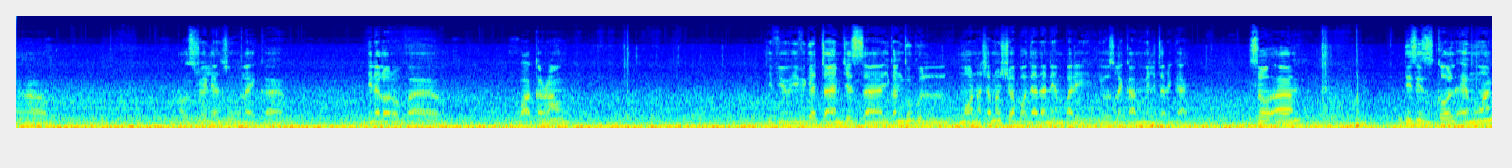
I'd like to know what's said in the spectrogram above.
uh, australians who like uh, did a lot of uh, walk around. If you if you get time, just uh, you can Google Monash. I'm not sure about the other name, but he, he was like a military guy. So um, this is called M1,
